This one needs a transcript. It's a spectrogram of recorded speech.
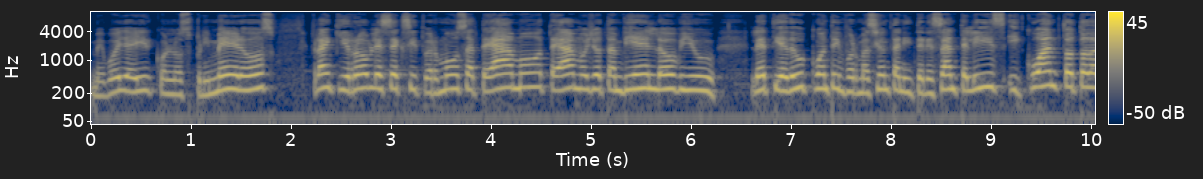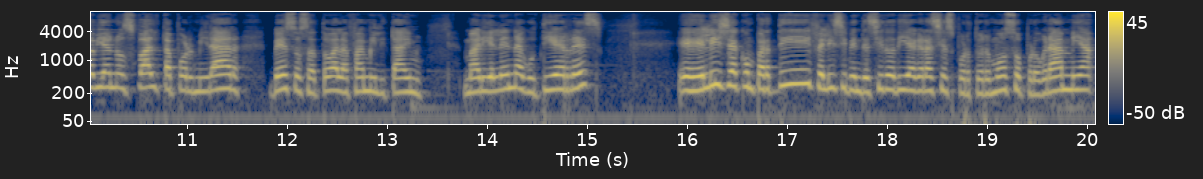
me voy a ir con los primeros. Frankie Robles, éxito hermosa, te amo, te amo, yo también, love you. Leti Edu, cuánta información tan interesante, Liz, y cuánto todavía nos falta por mirar. Besos a toda la Family Time. María Elena Gutiérrez, eh, Liz, ya compartí. Feliz y bendecido día. Gracias por tu hermoso programa.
